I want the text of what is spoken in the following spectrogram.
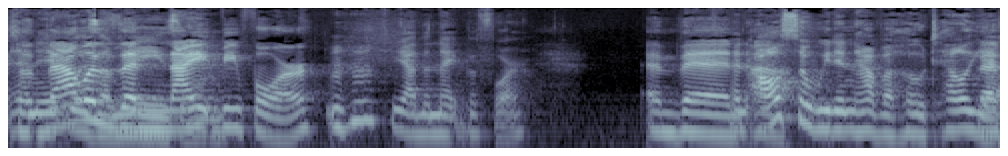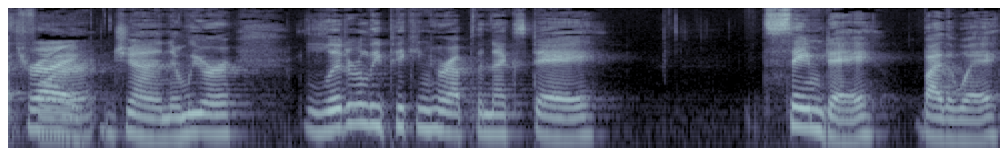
So And that was was, the night before. Mhm. Yeah, the night before. And then. And uh, also, we didn't have a hotel yet for right. Jen, and we were literally picking her up the next day, same day, by the way,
